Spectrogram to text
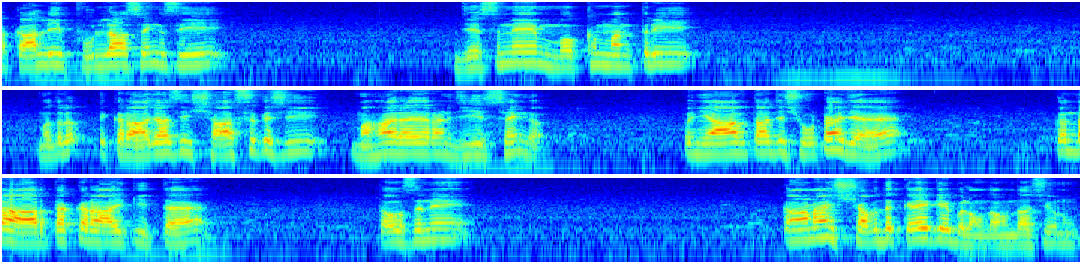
ਅਕਾਲੀ ਫੂਲਾ ਸਿੰਘ ਸੀ ਜਿਸ ਨੇ ਮੁੱਖ ਮੰਤਰੀ ਮਤਲਬ ਇੱਕ ਰਾਜਾ ਸੀ, ਸ਼ਾਸਕ ਸੀ, ਮਹਾਰਾਜਾ ਰਣਜੀਤ ਸਿੰਘ। ਪੰਜਾਬ ਤਾਂ ਅੱਜ ਛੋਟਾ ਜਿਹਾ ਹੈ। ਕੰਧਾਰ ਤੱਕ ਰਾਜ ਕੀਤਾ ਤਾਂ ਉਸਨੇ ਕਾਣਾ ਸ਼ਬਦ ਕਹਿ ਕੇ ਬੁਲਾਉਂਦਾ ਹੁੰਦਾ ਸੀ ਉਹਨੂੰ।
